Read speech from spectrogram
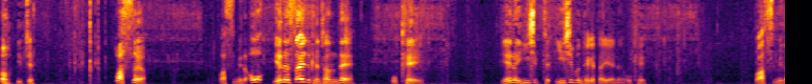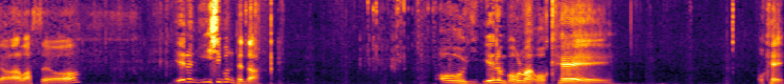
어, 입질. 왔어요. 왔습니다. 어, 얘는 사이즈 괜찮은데, 오케이. 얘는 20, 20은 되겠다, 얘는. 오케이. 왔습니다. 왔어요. 얘는 20은 된다. 어, 이- 얘는 먹을만, 오케이. 오케이.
